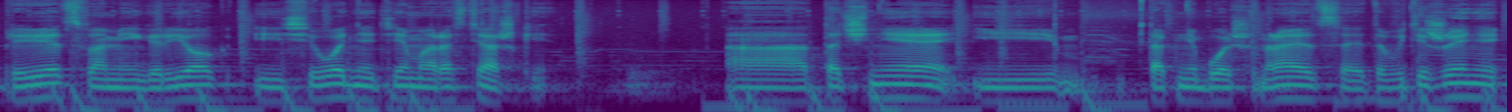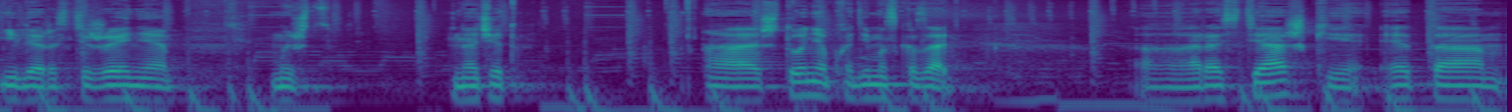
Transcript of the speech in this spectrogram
привет, с вами Игорь Йог, и сегодня тема растяжки. А точнее, и так мне больше нравится, это вытяжение или растяжение мышц. Значит, а, что необходимо сказать? А, растяжки – это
